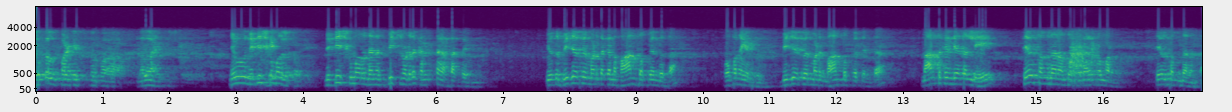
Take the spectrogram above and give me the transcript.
ಲೋಕಲ್ ಪಾರ್ಟೀಸ್ ಸ್ವಲ್ಪ ಬಲ ಹೆಚ್ಚಿಸ್ಕೊಂಡು ನೀವು ನಿತೀಶ್ ಕುಮಾರ್ ನಿತೀಶ್ ಕುಮಾರ್ ನನ್ನ ಸ್ಪೀಚ್ ನೋಡಿದ್ರೆ ಕರೆಕ್ಟಾಗಿ ಅರ್ಥ ಆಗ್ತಾ ಇದ್ದೀನಿ ಇವತ್ತು ಬಿಜೆಪಿ ಮಾಡ್ತಕ್ಕಂಥ ಮಹಾನ್ ತಪ್ಪು ಏನ್ ಓಪನ್ ಆಗಿ ಹೇಳ್ತೀನಿ. ಬಿಜೆಪಿ ಮಾಡಿದ ಮಹಾನ್ ತಪ್ಪು ಅಂತ? ನಾರ್ತ್ ಇಂಡಿಯಾದಲ್ಲಿ ಸೇವ್ ಸಂವಿಧಾನ ಅಂತ ಒಂದು ಕಾರ್ಯಕ್ರಮ ಮಾಡಿದ್ರು. ಸೇವ್ ಸಂವಿಧಾನ ಅಂತ.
